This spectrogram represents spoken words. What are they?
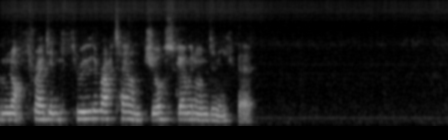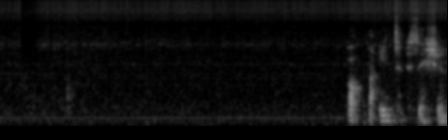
I'm not threading through the rat tail, I'm just going underneath it. Pop that into position.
